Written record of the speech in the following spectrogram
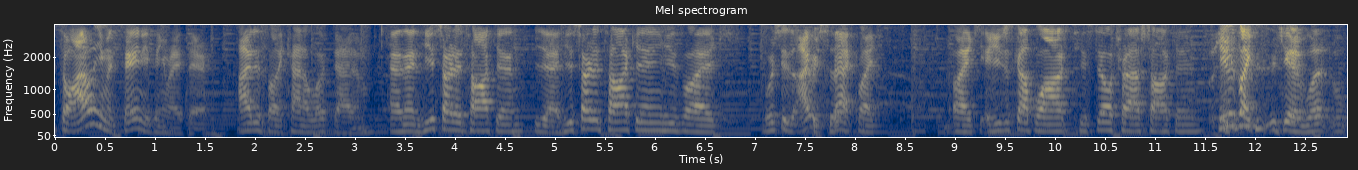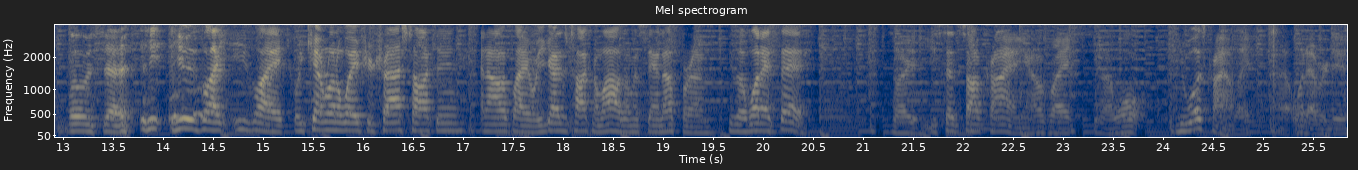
So I don't even say anything right there. I just like kind of looked at him, and then he started talking. Yeah, he started talking. He's like, which is I respect. Like, like you just got blocked. He's still trash talking. He was like, okay, what what was said? he, he was like, he's like, we can't run away if you're trash talking. And I was like, well, you guys are talking a while. I'm gonna stand up for him. He's like, what'd I say? He's like, you said stop crying. And I was like, he's like well, he was crying. Like, uh, whatever, dude.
